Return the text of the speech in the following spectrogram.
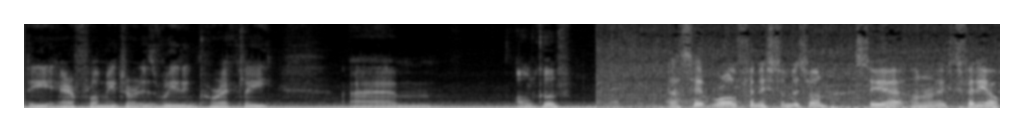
The airflow meter is reading correctly um, all good. That's it, we're all finished on this one. See you on our next video.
